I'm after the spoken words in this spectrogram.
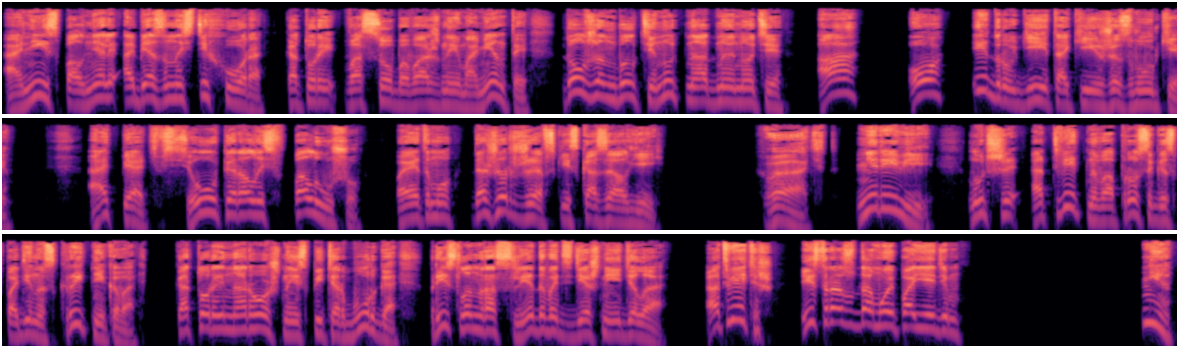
Они исполняли обязанности хора, который в особо важные моменты должен был тянуть на одной ноте «а», «о» и другие такие же звуки. Опять все упиралось в полушу, поэтому даже Ржевский сказал ей «Хватит, не реви, лучше ответь на вопросы господина Скрытникова который нарочно из Петербурга прислан расследовать здешние дела. Ответишь, и сразу домой поедем». «Нет,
